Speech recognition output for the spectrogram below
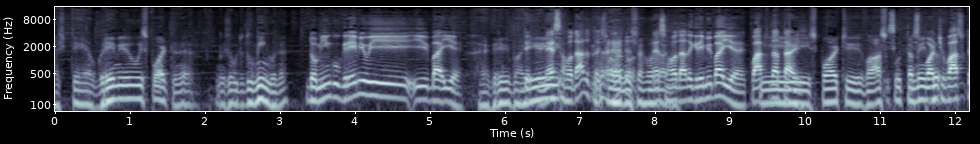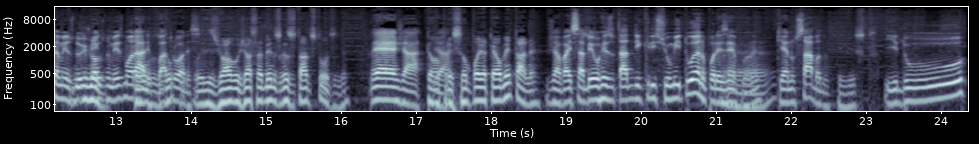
Acho que tem é, o Grêmio e o esporte, né? No jogo de domingo, né? Domingo, Grêmio e, e Bahia. É, Grêmio e Bahia. De, e... Nessa rodada, tá é, nessa rodada. Nessa rodada, Grêmio e Bahia, 4 da tarde. E Esporte Vasco es, também. Esporte Vasco também, os dois domingo. jogos no mesmo horário, 4 então, horas. Eles jogam já sabendo os resultados todos, né? É, já. Então já. a pressão pode até aumentar, né? Já vai saber o resultado de Criciúma e Ituano, por exemplo, é. né? Que é no sábado. Isso. E do,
